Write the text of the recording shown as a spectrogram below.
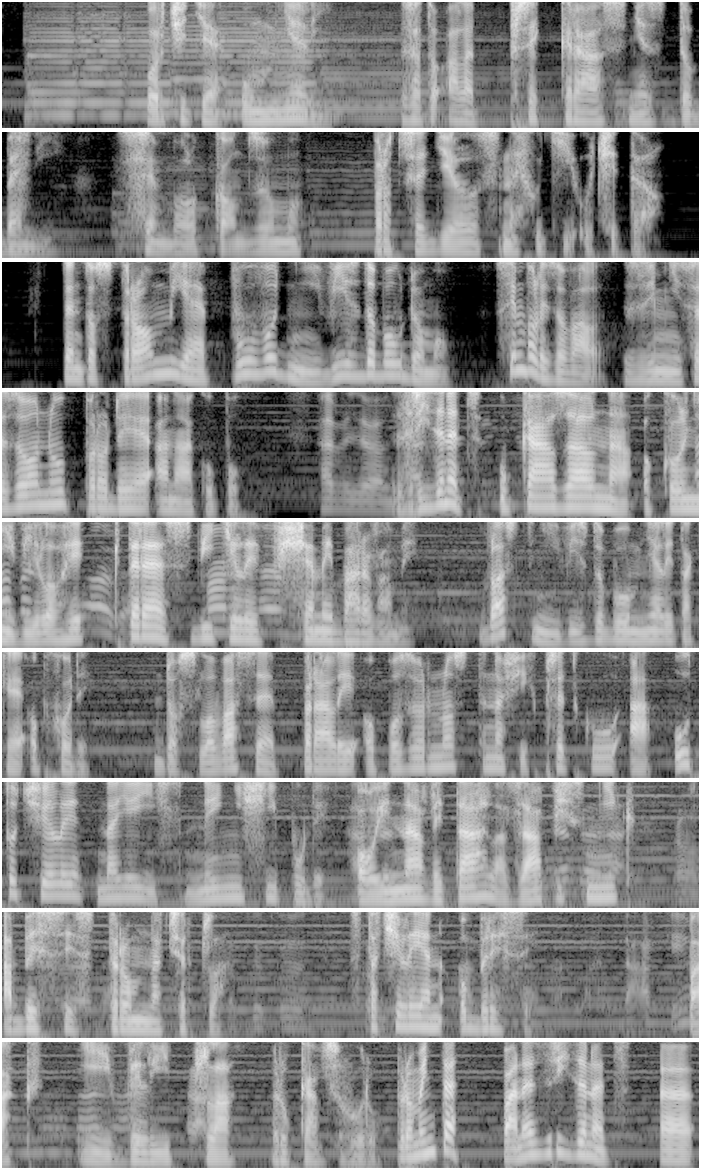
Určitě umělý, za to ale překrásně zdobený. Symbol konzumu. Procedil s nechutí učitel. Tento strom je původní výzdobou domu. Symbolizoval zimní sezónu prodeje a nákupu. Zřízenec ukázal na okolní výlohy, které svítily všemi barvami. Vlastní výzdobu měly také obchody. Doslova se prali o pozornost našich předků a útočili na jejich nejnižší pudy. Ojna vytáhla zápisník, aby si strom načrtla. Stačily jen obrysy. Pak jí vylítla ruka vzhůru. Promiňte, pane zřízenec, eh,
